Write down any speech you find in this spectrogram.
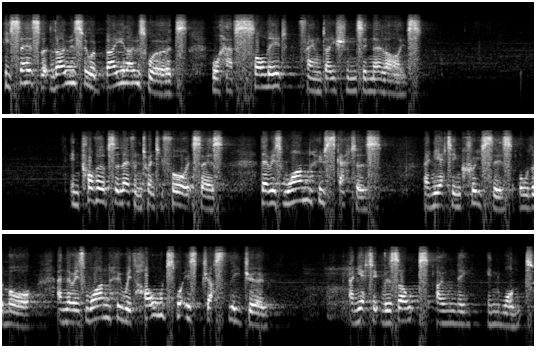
He says that those who obey those words will have solid foundations in their lives. In Proverbs 11:24 it says, "There is one who scatters and yet increases all the more, and there is one who withholds what is justly due, and yet it results only in want."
